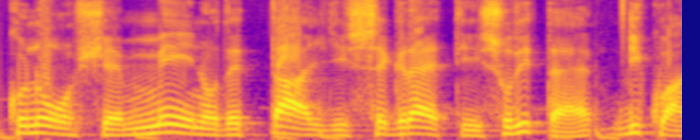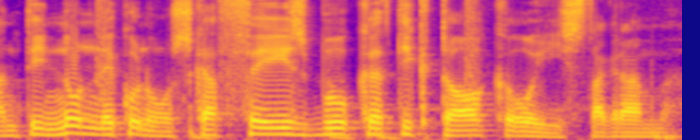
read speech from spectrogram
conosce meno dettagli segreti su di te di quanti non ne conosca Facebook, TikTok o Instagram.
